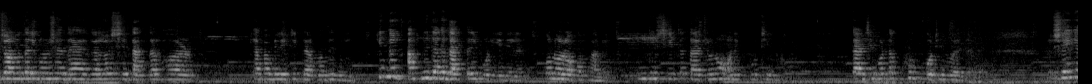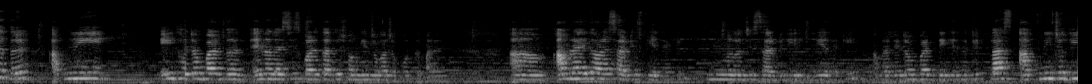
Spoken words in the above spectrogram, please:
জন্ম তারিখ অনুসারে দেখা গেল সে ডাক্তার হওয়ার ক্যাপাবিলিটি তার মধ্যে নেই। কিন্তু আপনি তাকে ডাক্তারি পড়িয়ে দিলেন কোনো রকম ভাবে কিন্তু সেটা তার জন্য অনেক কঠিন তার জীবনটা খুব কঠিন হয়ে যাবে। সেই ক্ষেত্রে আপনি এই অফ বার্থ অ্যানালাইসিস করে তাদের সঙ্গে যোগাযোগ করতে পারেন। আমরা এই ধরনের সার্ভিস দিয়ে থাকি নিউমোলজি সার্ভিস দিয়ে থাকি, আমরা ডেট অফ বার্থ দেখে থাকি। প্লাস আপনি যদি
